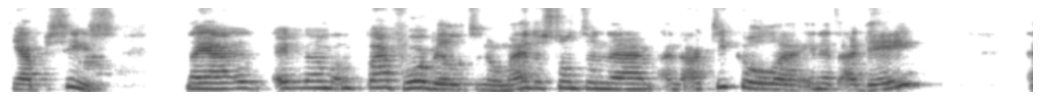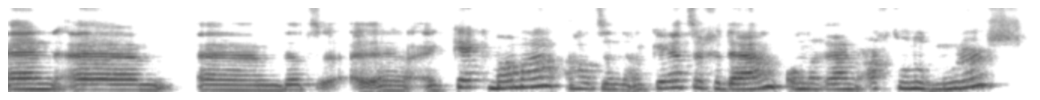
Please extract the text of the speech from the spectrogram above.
ja, precies. Nou ja, even een- paar voorbeelden te noemen. Hè. Er stond een, eh, een artikel eh, in het AD. En ehm, ehm, dat een kek mama had een enquête gedaan onder ruim 800 moeders.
